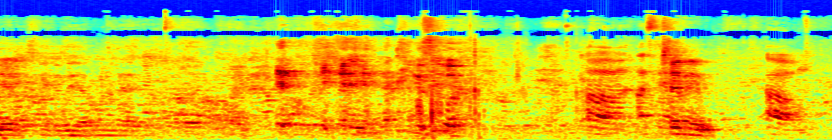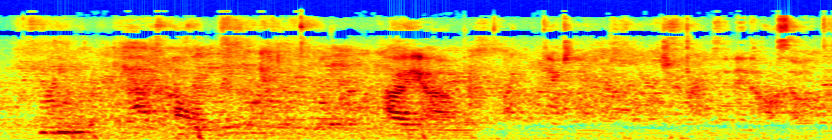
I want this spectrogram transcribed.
hear you see what? Uh, I Tell said, him. um, um, I, um, I give to you your children and also to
